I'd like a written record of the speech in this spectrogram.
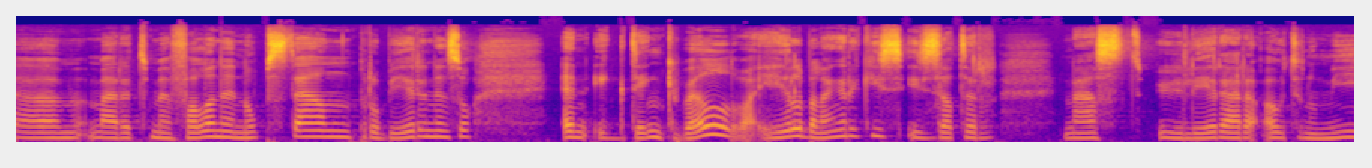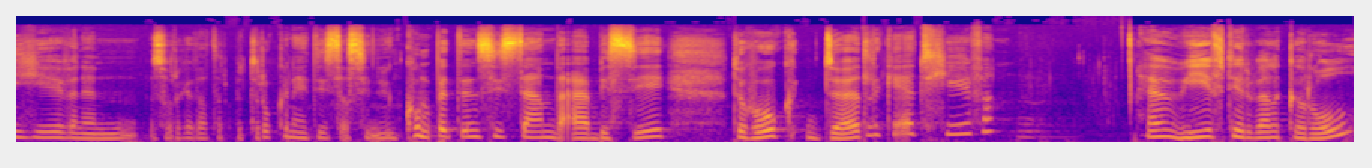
Um, maar het met vallen en opstaan, proberen en zo. En ik denk wel, wat heel belangrijk is, is dat er naast uw leraren autonomie geven en zorgen dat er betrokkenheid is, dat ze in hun competentie staan, de ABC, toch ook duidelijkheid geven. Wie heeft hier welke rol?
